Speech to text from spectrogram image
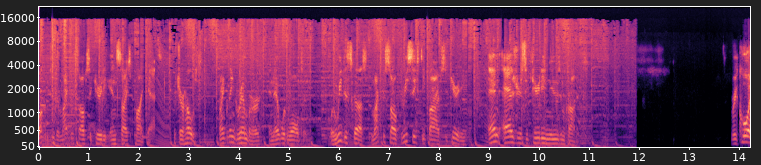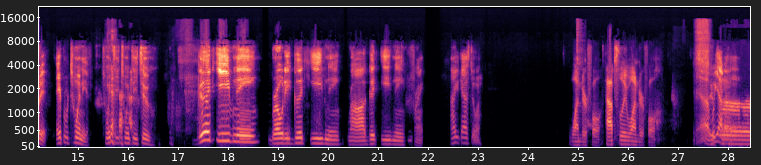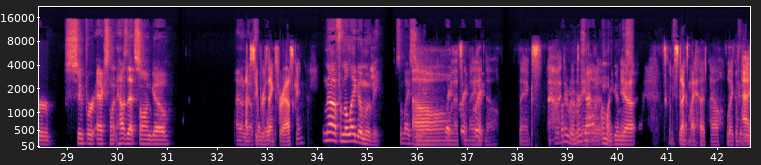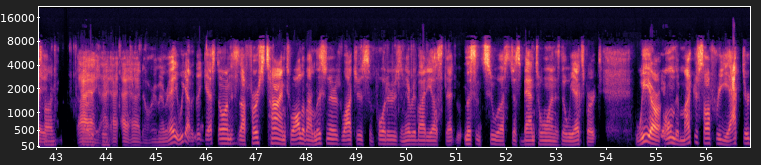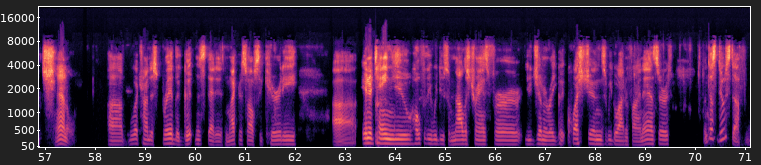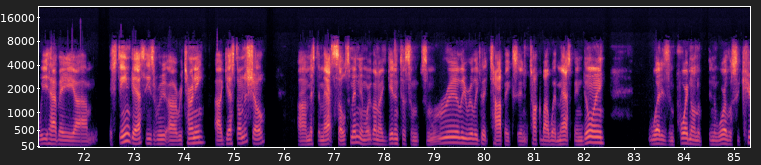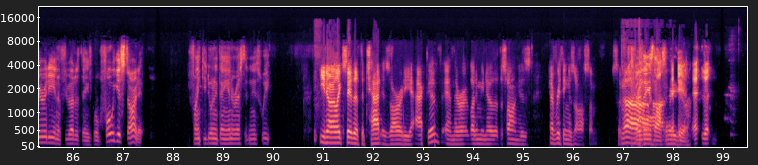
Welcome to the Microsoft Security Insights Podcast with your hosts, Franklin Grimberg and Edward Walton, where we discuss Microsoft 365 security and Azure security news and products. Recorded April 20th, 2022. Good evening, Brody. Good evening, Rod. Good evening, Frank. How you guys doing? Wonderful. Absolutely wonderful. Yeah, we got a super excellent. How's that song go? I don't know. I'm super. The- Thanks for asking. No, from the Lego movie. Somebody sing Oh, Quick, that's quick, in my quick. head now. Thanks. Nobody don't know the remembers that? Oh my goodness. Yeah, it's gonna be stuck Yeah. in my head now. Lego movie I- song. I, I, I, I, I don't remember. Hey, we got a good guest on. This is our first time to all of our listeners, watchers, supporters, and everybody else that listens to us just banter on as though we're experts. We are on the Microsoft Reactor channel. Uh, we're trying to spread the goodness that is Microsoft security, uh, entertain you. Hopefully, we do some knowledge transfer. You generate good questions. We go out and find answers and just do stuff. We have a um, esteemed guest. He's a re- uh, returning uh, guest on the show, uh, Mr. Matt Soseman, and we're going to get into some some really really good topics and talk about what Matt's been doing, what is important on the, in the world of security, and a few other things. But before we get started, Frank, you do anything interested in this week? You know, I like to say that the chat is already active, and they're letting me know that the song is "Everything is Awesome." So just- Ah, Everything is awesome. there you Yeah, go. eh,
